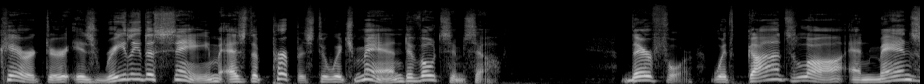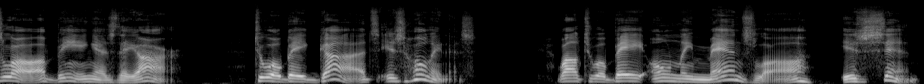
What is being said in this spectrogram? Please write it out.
character is really the same as the purpose to which man devotes himself. Therefore, with God's law and man's law being as they are, to obey God's is holiness, while to obey only man's law is sin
